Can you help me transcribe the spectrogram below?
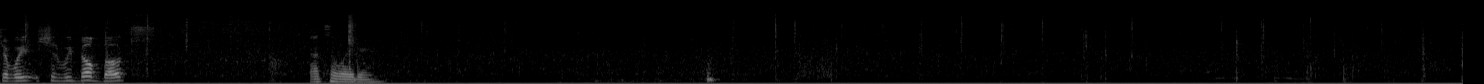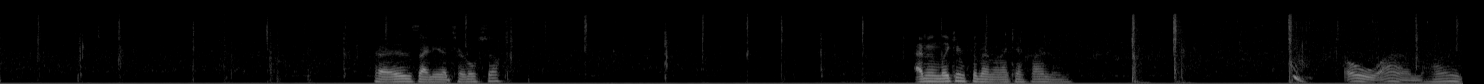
Should we should we build boats? Not till later. I need a turtle shell. I've been looking for them and I can't find them. Oh, um, I'm hungry.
